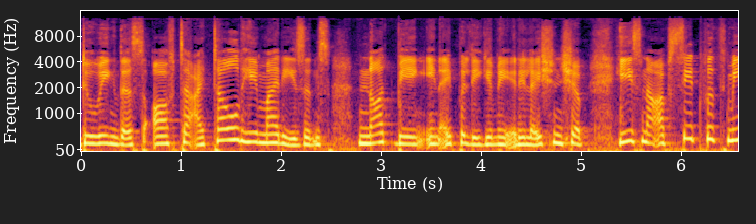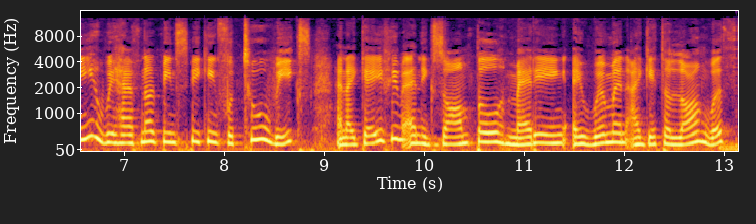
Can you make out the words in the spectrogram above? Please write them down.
doing this after I told him my reasons not being in a polygamy relationship. He is now upset with me. We have not been speaking for two weeks, and I gave him an example marrying a woman I get along with,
